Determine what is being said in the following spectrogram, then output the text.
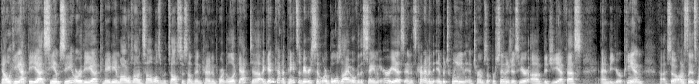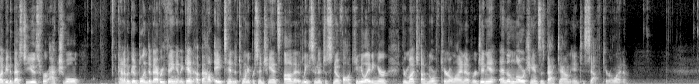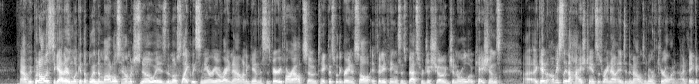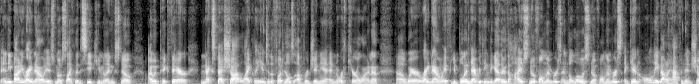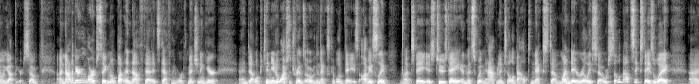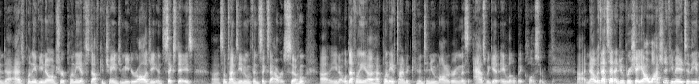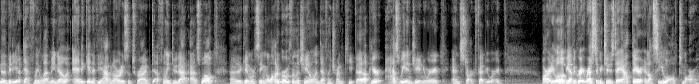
Now looking at the uh, CMC or the uh, Canadian Models Ensembles, which is also something kind of important to look at, uh, again kind of paints a very similar bullseye over the same areas and it's kind of an in-between in terms of percentages here of the GFS and the European. Uh, so honestly this might be the best to use for actual kind of a good blend of everything and again about a 10 to 20% chance of at least an inch of snowfall accumulating here through much of North Carolina, Virginia, and then lower chances back down into South Carolina. Now, if we put all this together and look at the blend of models, how much snow is the most likely scenario right now? And again, this is very far out, so take this with a grain of salt. If anything, this is best for just showing general locations. Uh, again, obviously the highest chances right now into the mountains of North Carolina. I think if anybody right now is most likely to see accumulating snow, I would pick there. Next best shot, likely into the foothills of Virginia and North Carolina, uh, where right now, if you blend everything together, the highest snowfall members and the lowest snowfall members, again, only about a half an inch showing up here. So uh, not a very large signal, but enough that it's definitely worth mentioning here and uh, we'll continue to watch the trends over the next couple of days. Obviously, uh, today is Tuesday, and this wouldn't happen until about next uh, Monday, really, so we're still about six days away, and uh, as plenty of you know, I'm sure plenty of stuff can change in meteorology in six days, uh, sometimes even within six hours, so, uh, you know, we'll definitely have plenty of time to continue monitoring this as we get a little bit closer. Uh, now, with that said, I do appreciate y'all watching. If you made it to the end of the video, definitely let me know. And again, if you haven't already subscribed, definitely do that as well. Uh, again, we're seeing a lot of growth on the channel and definitely trying to keep that up here as we end January and start February. Alrighty, well, hope you have a great rest of your Tuesday out there, and I'll see you all tomorrow.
